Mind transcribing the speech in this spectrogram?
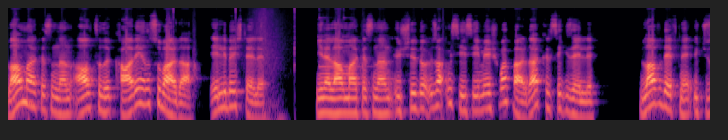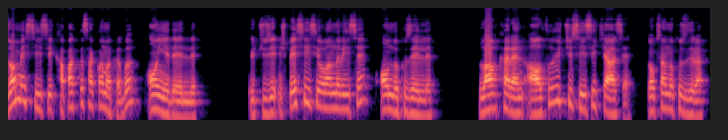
Lav markasından altılı kahve yanı su bardağı 55 TL. Yine Lav markasından üçlü 460 cc meşrubat bardağı 48.50. Lav Defne 315 cc kapaklı saklama kabı 17.50. 375 cc olanları ise 19.50. Lav Karen altılı 300 cc kase 99 lira.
